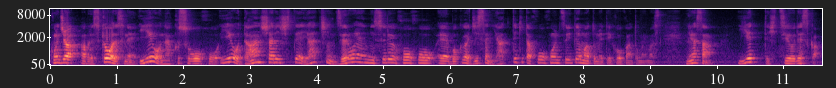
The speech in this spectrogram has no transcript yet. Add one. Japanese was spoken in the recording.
こんにちは、アブです。今日はですね、家をなくす方法、家を断捨離して家賃0円にする方法、えー、僕が実際にやってきた方法についてまとめていこうかなと思います。皆さん、家って必要ですか？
